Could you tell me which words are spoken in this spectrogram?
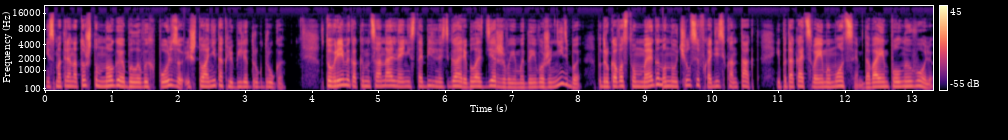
несмотря на то, что многое было в их пользу и что они так любили друг друга. В то время как эмоциональная нестабильность Гарри была сдерживаема до его женитьбы, под руководством Меган он научился входить в контакт и потакать своим эмоциям, давая им полную волю,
